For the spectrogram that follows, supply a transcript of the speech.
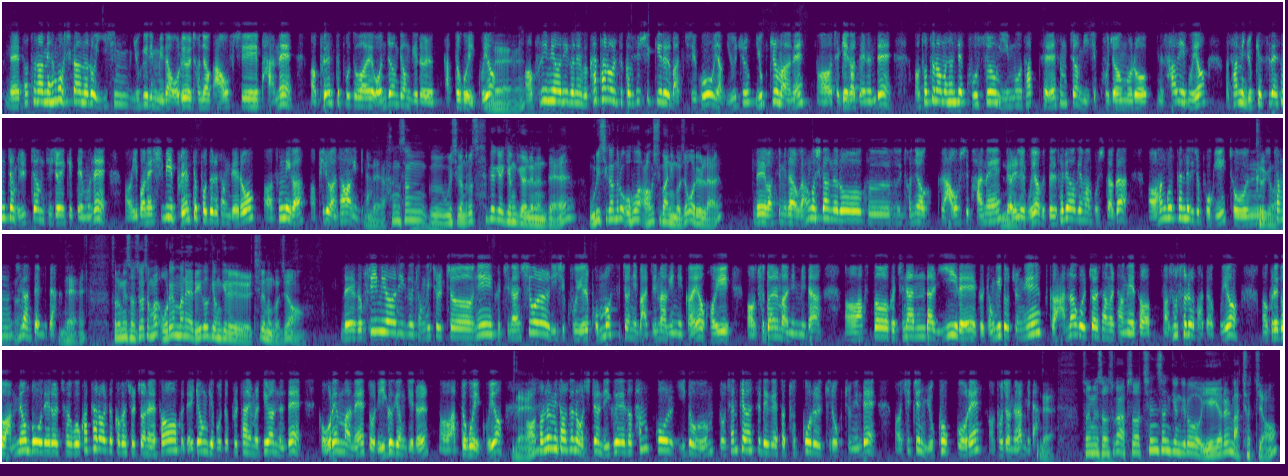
네, 토트넘이 한국 시간으로 26일입니다. 월요일 저녁 9시 반에 어, 브렌트포드와의 원정 경기를 앞두고 있고요. 네. 어, 프리미어리그는 그 카타르 월드컵 휴식기를 마치고 약 6주, 6주 만에 어, 재개가 되는데 어, 토트넘은 현재 9승 2무 4패 승점 29점으로 4위고요. 3위 뉴캐슬의 승점 1점 뒤져 있기 때문에 어, 이번에 12 브렌트포드를 상대로 어, 승리가 어, 필요한 상황입니다. 네, 항상 그 우리 시간으로 새벽에 경기가 열리는데 우리 시간으로 오후 9시 반인 거죠, 월요일 날? 네, 맞습니다. 한국 시간으로 그 저녁 그 9시 반에 네. 열리고요. 그때 새벽에만 보시다가 어, 한국 팬들이 좀 보기 좋은 시청 말입니다. 시간대입니다. 네. 손흥민 선수가 정말 오랜만에 리그 경기를 치르는 거죠. 네, 그 프리미어리그 경기 출전이 그 지난 10월 29일 본머스전이 마지막이니까요. 거의 어, 두달 만입니다. 어, 앞서 그 지난달 2일에 그 경기 도중에 그 안와골절상을 당해서 어, 수술을 받았고요. 어, 그래도 안면 보호대를 차고 카타르 월드컵에 출전해서 그 4경기 모두 풀타임을 뛰었는데 그 오랜만에 또 리그 경기를 어, 앞두고 있고요. 네. 어, 손흥민 선수는 올 시즌 리그에서 3골 2도움 또 챔피언스 리그에서 2골을 기록 중인데 어, 시즌 6호 골에 어, 도전을 합니다. 네. 손흥민 선수가 앞서 친선 경기로 예열을 마쳤죠.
